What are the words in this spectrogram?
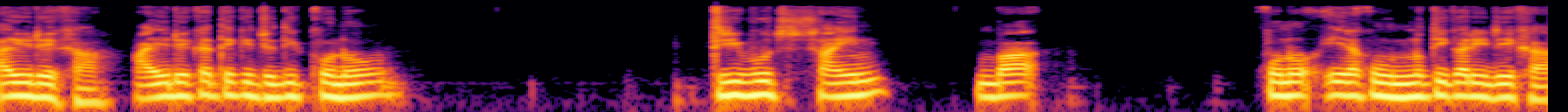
আয়ু রেখা আয়ু রেখা থেকে যদি কোনো ত্রিভুজ সাইন বা কোনো এরকম উন্নতিকারী রেখা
